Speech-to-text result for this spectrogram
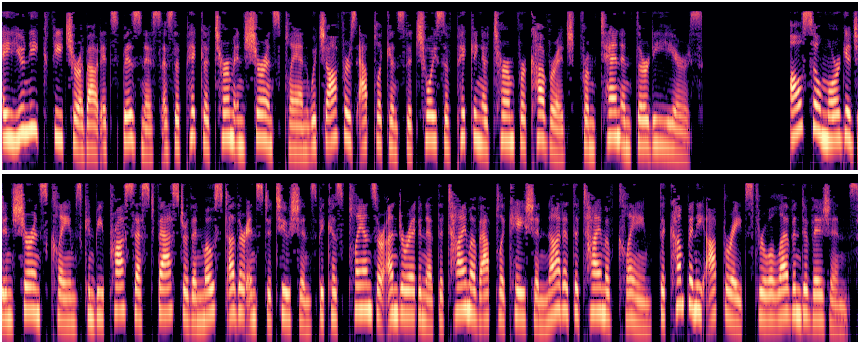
A unique feature about its business is the Pick a Term insurance plan which offers applicants the choice of picking a term for coverage from 10 and 30 years. Also mortgage insurance claims can be processed faster than most other institutions because plans are underwritten at the time of application not at the time of claim. The company operates through 11 divisions.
